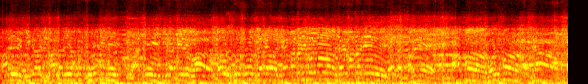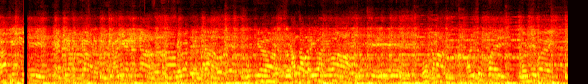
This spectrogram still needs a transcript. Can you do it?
આજે વિરાટ માતાજી આગળ દીધી આજે વિરાટની વાહ બહુ ખૂબ ખૂબ હવે આપ રોડ પર જ્યાં મુખ્ય દાતા પરિવાર એવા ઓકાર, મનસુખભાઈ ગોરજીભાઈ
